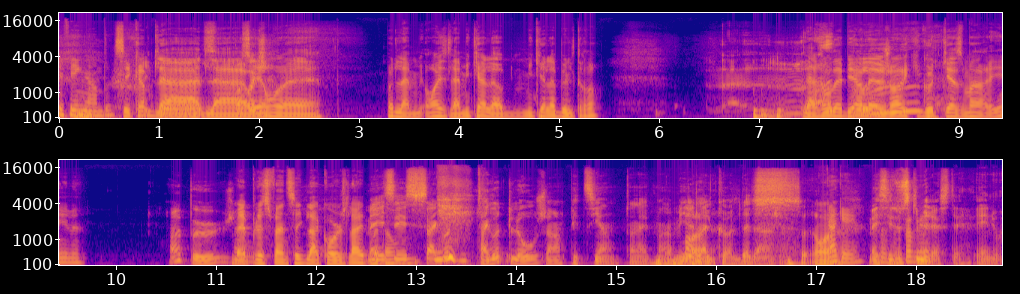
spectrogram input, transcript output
Le feeling en bouche. C'est comme de la. De la voyons, euh, pas de la. Ouais, c'est de la Michelob. Michelob Ultra. La genre de bière légère qui goûte quasiment à rien, là. Un peu. Genre. Mais plus fancy que de la Coors Light, Mais c'est, ça goûte, ça goûte l'eau, genre pétillante, honnêtement. Mais il y a de l'alcool dedans. ouais. Mais c'est tout ce qui me restait. Anyway.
